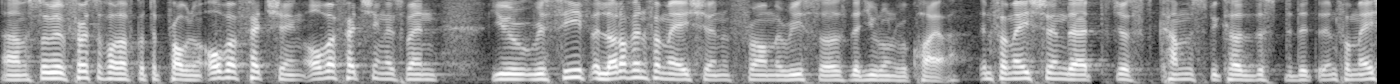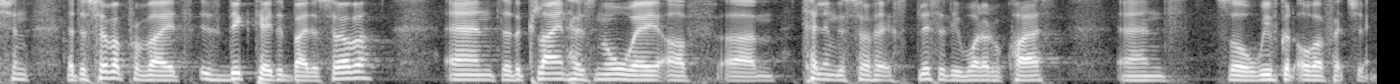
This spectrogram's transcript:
Um, so we first of all I've got the problem overfetching. Overfetching is when you receive a lot of information from a resource that you don't require. Information that just comes because this, the, information that the server provides is dictated by the server. And the client has no way of um, telling the server explicitly what it requires. And so we've got overfetching.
